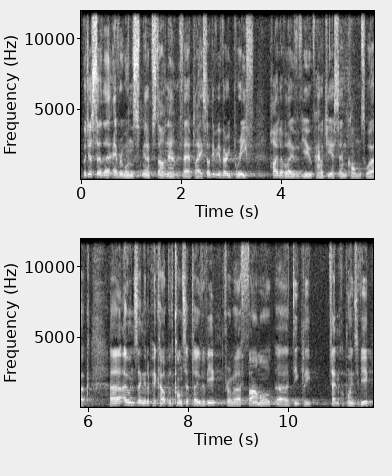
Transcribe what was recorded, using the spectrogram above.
But just so that everyone's you know, starting out in a fair place, I'll give you a very brief high-level overview of how GSM comms work. Uh, Owen's then going to pick up with concept overview from a far more uh, deeply technical point of view.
